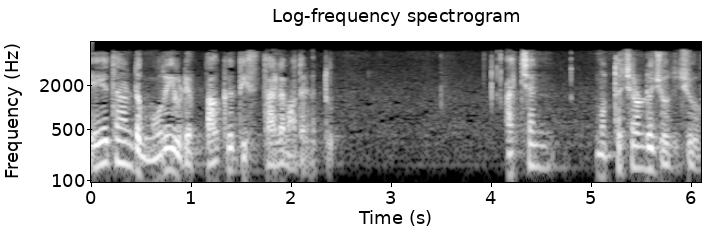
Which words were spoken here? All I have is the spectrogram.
ഏതാണ്ട് മുറിയുടെ പകുതി സ്ഥലം അതെടുത്തു. അച്ഛൻ മുത്തച്ഛനോട് ചോദിച്ചു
